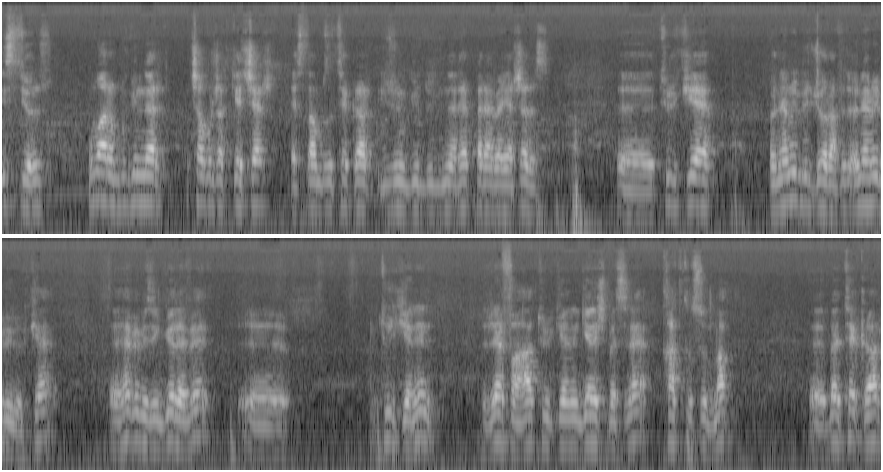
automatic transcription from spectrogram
istiyoruz. Umarım bu günler çabucak geçer. Esnafımızın tekrar yüzünün güldüğü günler hep beraber yaşarız. Türkiye önemli bir coğrafyada, önemli bir ülke. E, hepimizin görevi e, Türkiye'nin refaha, Türkiye'nin gelişmesine katkı sunmak. E, ben tekrar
